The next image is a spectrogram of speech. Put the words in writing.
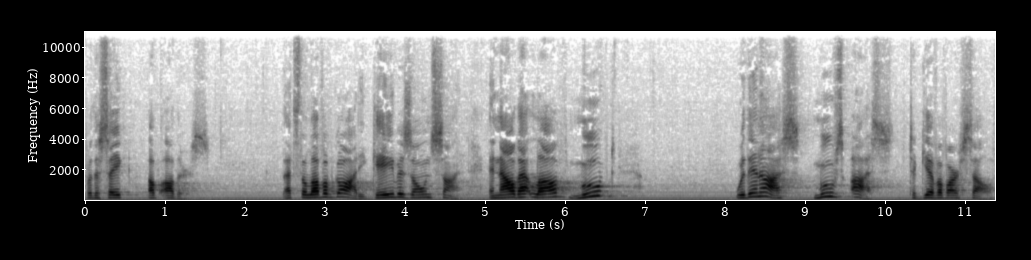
for the sake of others. That's the love of God. He gave his own son. And now that love moved within us moves us to give of ourselves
